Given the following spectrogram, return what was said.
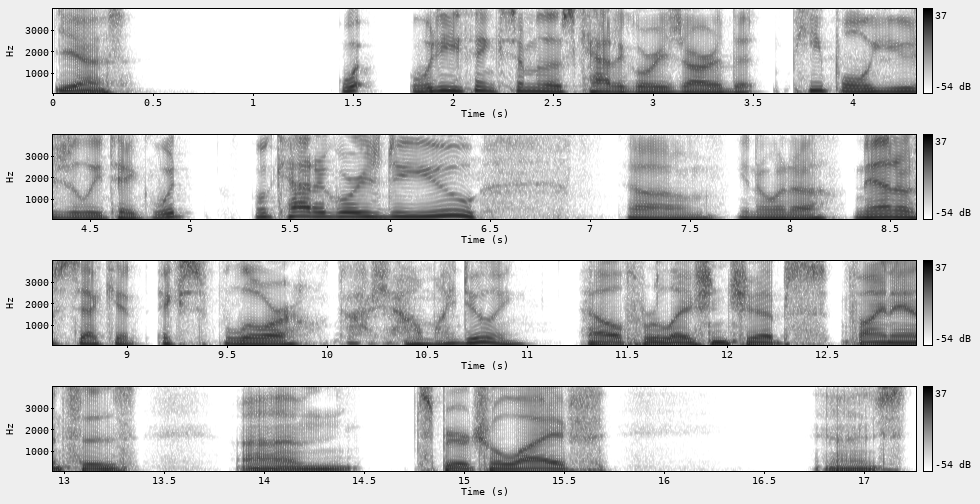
Yes. What do you think some of those categories are that people usually take? What what categories do you um, you know, in a nanosecond explore, gosh, how am I doing? Health, relationships, finances, um, spiritual life. Uh, just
